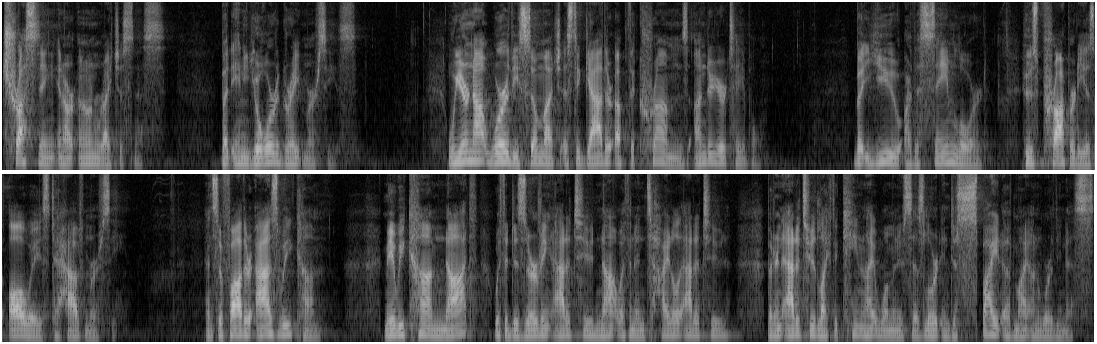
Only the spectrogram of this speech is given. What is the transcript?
trusting in our own righteousness, but in your great mercies. We are not worthy so much as to gather up the crumbs under your table but you are the same Lord whose property is always to have mercy. And so, Father, as we come, may we come not with a deserving attitude, not with an entitled attitude, but an attitude like the Canaanite woman who says, Lord, in despite of my unworthiness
